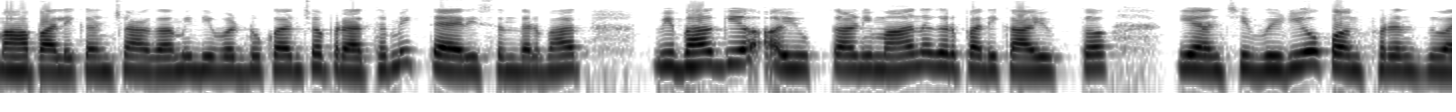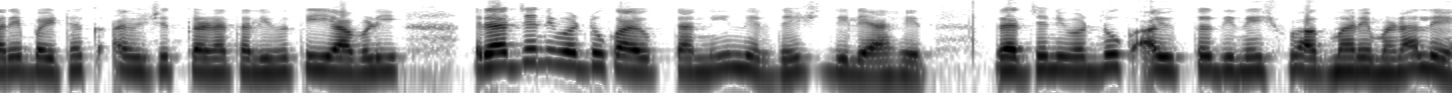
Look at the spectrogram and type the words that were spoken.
महापालिकांच्या आगामी निवडणुकांच्या प्राथमिक तयारीसंदर्भात विभागीय आयुक्त आणि महानगरपालिका आयुक्त यांची व्हिडिओ कॉन्फरन्सद्वारे बैठक आयोजित करण्यात आली होती. यावेळी राज्य निवडणूक आयुक्तांनी निर्देश दिले आहेत. राज्य निवडणूक आयुक्त दिनेश वाघमारे म्हणाले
